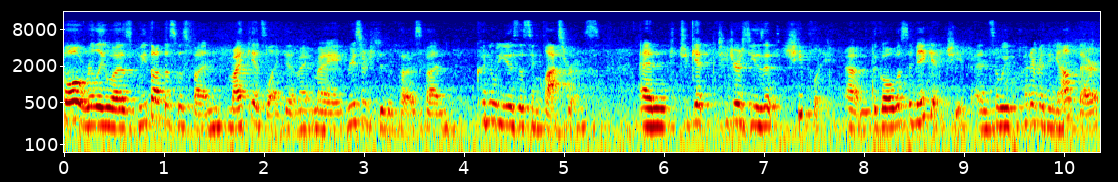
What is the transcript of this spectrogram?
goal really was, we thought this was fun. My kids liked it. My, my research students thought it was fun. Couldn't we use this in classrooms? And to get teachers to use it cheaply. Um, the goal was to make it cheap. And so we put everything out there.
